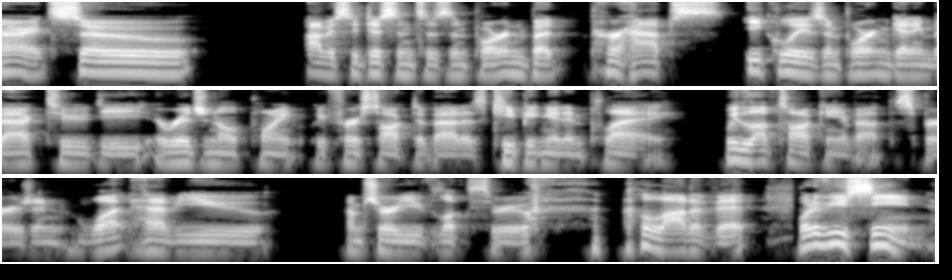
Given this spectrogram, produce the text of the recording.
All right. So, obviously, distance is important, but perhaps equally as important, getting back to the original point we first talked about, is keeping it in play. We love talking about dispersion. What have you I'm sure you've looked through a lot of it. What have you seen?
